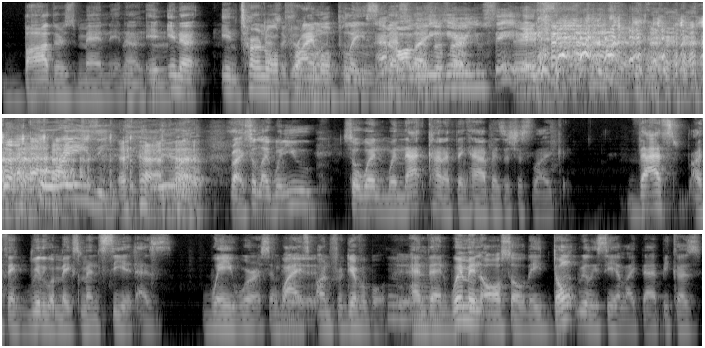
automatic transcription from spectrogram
bothers men in a in, Mhm. in a internal a primal point. place. Mhm. That That's bothers like me that's hearing you say it. Exactly. crazy. Yeah. Right. Right. So like when you so when when that kind of thing happens, it's just like that's I think really what makes men see it as way worse and why it's unforgivable. Yeah. And then women also they don't really see it like that because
